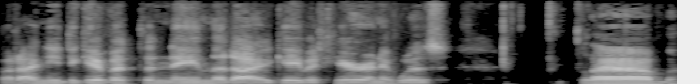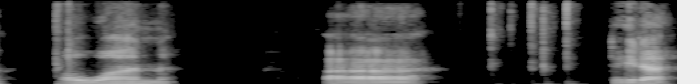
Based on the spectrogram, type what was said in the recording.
But I need to give it the name that I gave it here, and it was lab 01 uh, data.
